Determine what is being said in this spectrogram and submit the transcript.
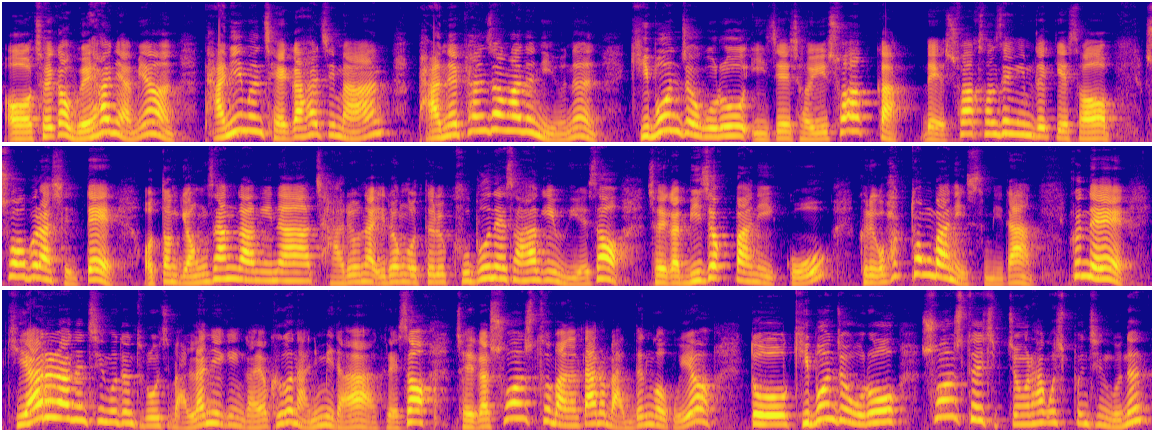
어, 저희가 왜 하냐면 담임은 제가 하지만 반을 편성하는 이유는 기본적으로 이제 저희 수학과, 네, 수학 선생님들께서 수업을 하실 때 어떤 영상 강의나 자료나 이런 것들을 구분해서 하기 위해서 저희가 미적반이 있고 그리고 확통반이 있습니다. 근데 기하를 하는 친구들은 들어오지 말란 얘기인가요? 그건 아닙니다. 그래서 저희가 수원수투반을 따로 만든 거고요. 또 기본적으로 수원수투에 집중을 하고 싶은 친구는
